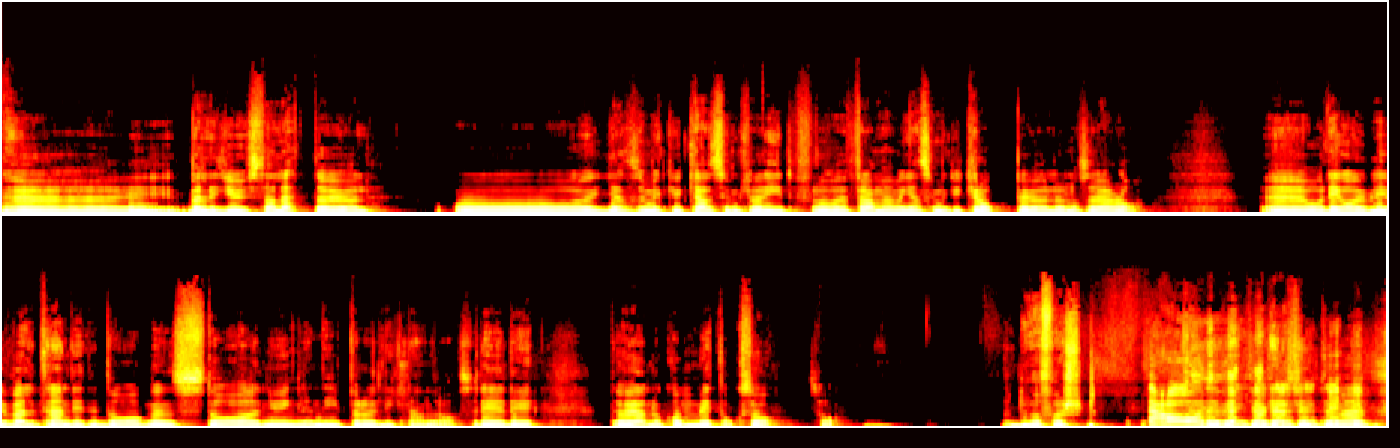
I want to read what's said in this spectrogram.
eh, väldigt ljusa, lätta öl. Och ganska mycket kalciumklorid för att framhäva ganska mycket kropp i ölen och sådär då. Eh, och det har ju blivit väldigt trendigt i dagens då, New England IPA och liknande då. Så det, det, det har ju ändå kommit också. Så. Men du var först. Ja, det vet jag kanske inte men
